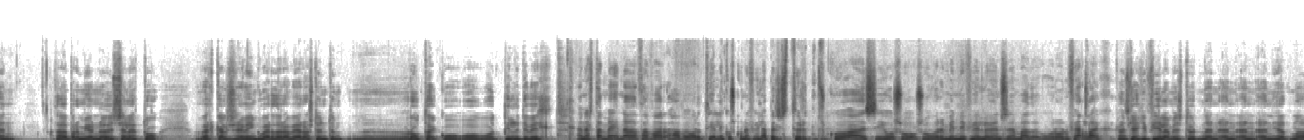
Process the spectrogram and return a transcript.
en það er bara mjög nöðsynlegt og verkefælisreyfing verður að vera stundum uh, rótæk og, og, og pílniti vilt. En er þetta að meina að það var, hafi orðið til einhvers konar fílabilsturn sko ASI og svo, svo voru minni félagin sem voru orðin fjarlæg? Kanski ekki fílabilsturn en, en, en, en hérna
